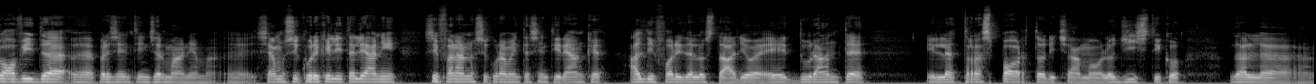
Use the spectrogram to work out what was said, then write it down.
Covid eh, presenti in Germania, ma eh, siamo sicuri che gli italiani si faranno sicuramente sentire anche al di fuori dello stadio e, durante il trasporto, diciamo, logistico dal,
